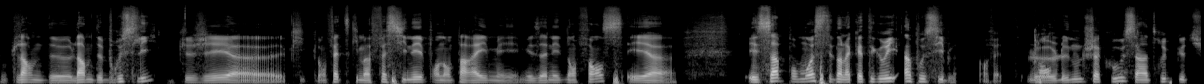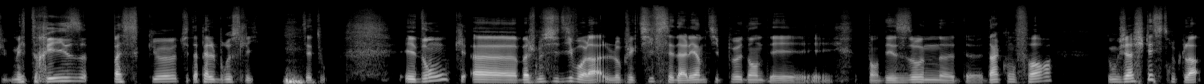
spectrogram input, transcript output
donc l'arme de, l'arme de Bruce Lee que j'ai, qui, en fait, qui m'a fasciné pendant pareil mes, mes années d'enfance et et ça, pour moi, c'était dans la catégorie impossible, en fait. Le, le nunchaku, c'est un truc que tu maîtrises parce que tu t'appelles Bruce Lee. C'est tout. Et donc, euh, bah, je me suis dit, voilà, l'objectif, c'est d'aller un petit peu dans des, dans des zones d'inconfort. Donc, j'ai acheté ce truc-là.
